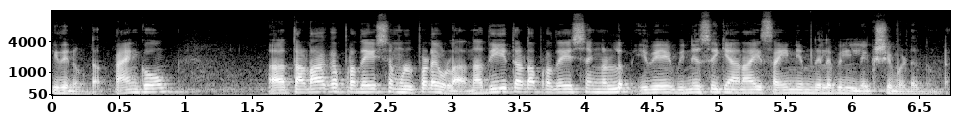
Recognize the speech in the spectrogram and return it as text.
ഇതിനുണ്ട്. പാങ്കോങ് തടാക പ്രദേശം ഉൾപ്പെടെയുള്ള നദീതട പ്രദേശങ്ങളിലും ഇവയെ വിന്യസിക്കാനായി സൈന്യം നിലവിൽ ലക്ഷ്യമിടുന്നുണ്ട്.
